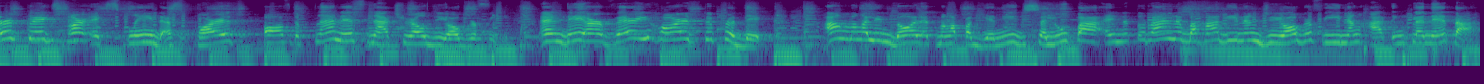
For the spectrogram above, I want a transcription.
Earthquakes are explained as part of the planet's natural geography and they are very hard to predict. Ang mga lindol at mga pagyanig sa lupa ay natural na bahagi ng geography ng ating planeta.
